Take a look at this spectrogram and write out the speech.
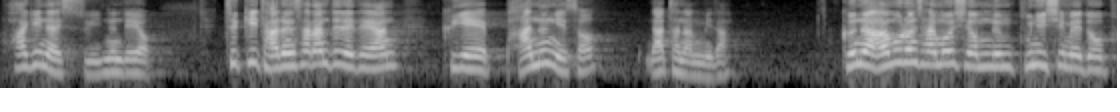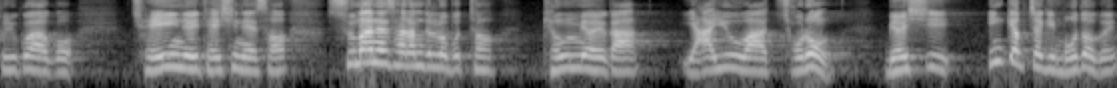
확인할 수 있는데요. 특히 다른 사람들에 대한 그의 반응에서 나타납니다. 그는 아무런 잘못이 없는 분이심에도 불구하고 죄인을 대신해서 수많은 사람들로부터 경멸과 야유와 조롱, 멸시, 인격적인 모독을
